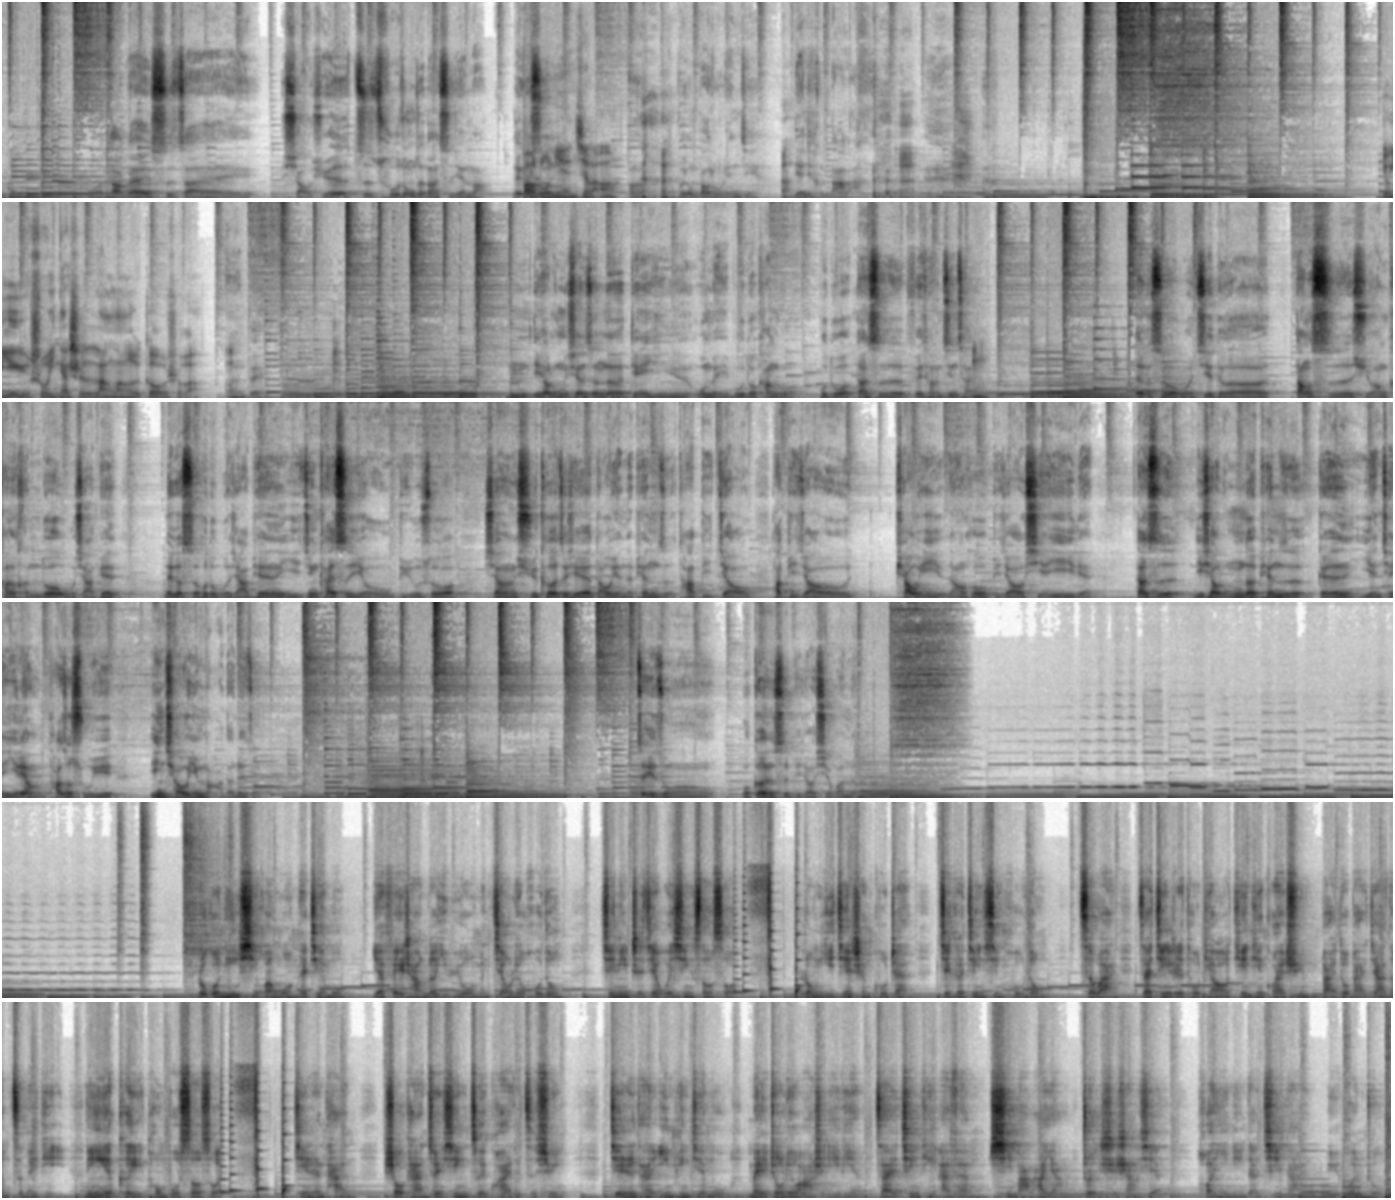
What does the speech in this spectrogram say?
我大概是在小学至初中这段时间吧。暴露年纪了啊！嗯，不用暴露年纪，年纪很大了。用英语说应该是 long long ago 是吧？嗯，对。嗯，李小龙先生的电影我每一部都看过，不多，但是非常精彩。那个时候我记得，当时喜欢看很多武侠片。那个时候的武侠片已经开始有，比如说像徐克这些导演的片子，他比较他比较飘逸，然后比较写意一点。但是李小龙的片子给人眼前一亮，他是属于硬桥硬马的那种。这种我个人是比较喜欢的。如果您喜欢我们的节目，也非常乐意与我们交流互动，请您直接微信搜索“龙易健身酷站”即可进行互动。此外，在今日头条、天天快讯、百度百家等自媒体，您也可以同步搜索“健人谈”，收看最新最快的资讯。健人谈音频节目每周六二十一点在蜻蜓 FM、喜马拉雅准时上线，欢迎您的期待与关注。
